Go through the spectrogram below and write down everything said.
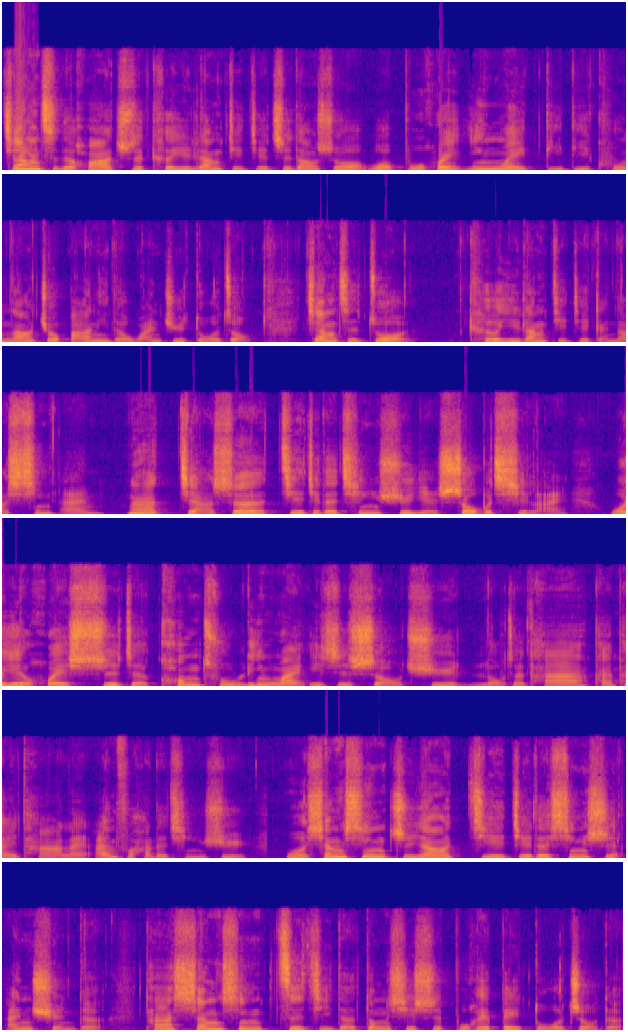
这样子的话，是可以让姐姐知道说，我不会因为弟弟哭闹就把你的玩具夺走。这样子做可以让姐姐感到心安。那假设姐姐的情绪也收不起来，我也会试着空出另外一只手去搂着她，拍拍她，来安抚她的情绪。我相信，只要姐姐的心是安全的，她相信自己的东西是不会被夺走的。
